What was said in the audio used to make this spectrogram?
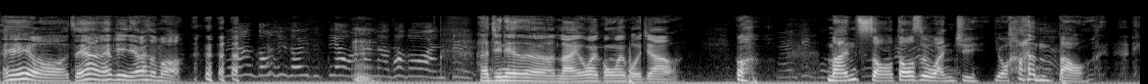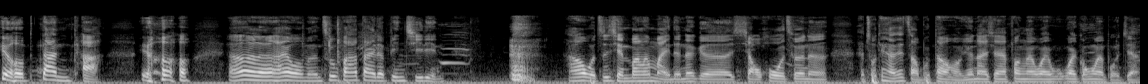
哎呦，怎样，Happy，你要什么？东西都一直掉，我看到超多玩具。他今天呢，来外公外婆家哦，哦，满手都是玩具，有汉堡，有蛋挞，有，然后呢，还有我们出发带的冰淇淋。然后我之前帮他买的那个小货车呢，昨天还是找不到哦。原来现在放在外外公外婆家。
